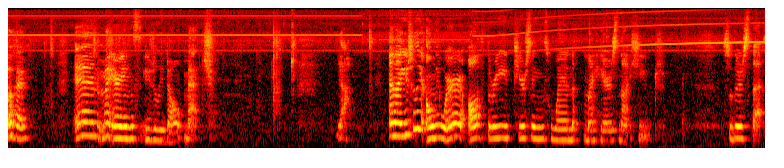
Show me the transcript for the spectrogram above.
Okay. And my earrings usually don't match. Yeah. And I usually only wear all three piercings when my hair is not huge. So there's that.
